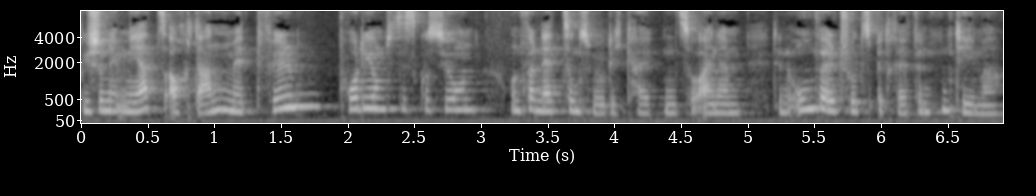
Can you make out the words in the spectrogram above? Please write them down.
wie schon im März auch dann mit Film, Podiumsdiskussion und Vernetzungsmöglichkeiten zu einem den Umweltschutz betreffenden Thema.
